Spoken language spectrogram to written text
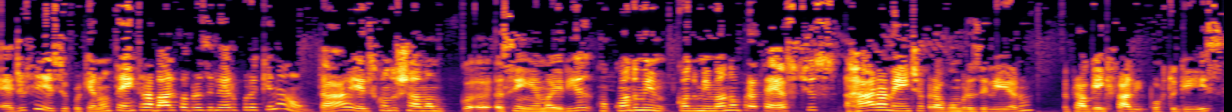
é difícil, porque não tem trabalho para brasileiro por aqui não, tá? Eles quando chamam, assim, a maioria, quando me, quando me mandam para testes, raramente é para algum brasileiro é para alguém que fale português.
